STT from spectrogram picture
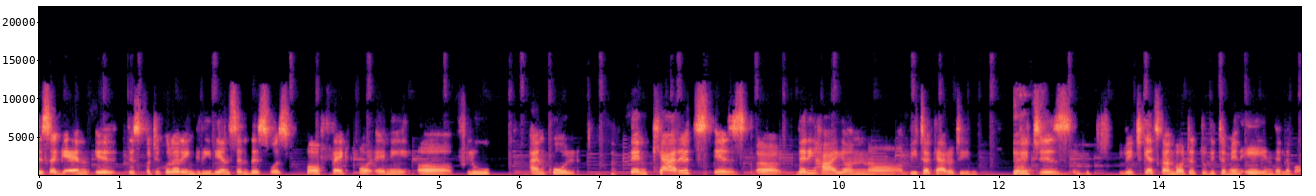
this again is, this particular ingredients in this was perfect for any uh, flu and cold then carrots is uh, very high on uh, beta carotene yes. which is which, which gets converted to vitamin A in the liver.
